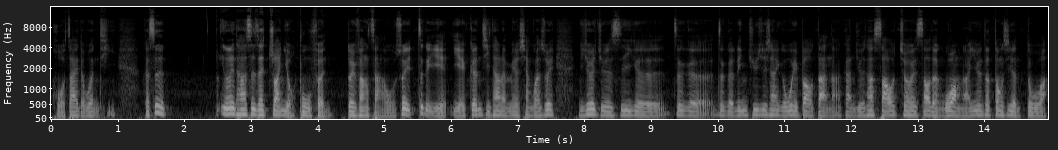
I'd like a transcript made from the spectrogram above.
火灾的问题。可是因为它是在专有部分。堆放杂物，所以这个也也跟其他人没有相关，所以你就会觉得是一个这个这个邻居就像一个未爆弹啊，感觉他烧就会烧得很旺啊，因为他东西很多啊，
